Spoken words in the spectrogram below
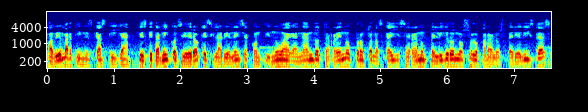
Fabio Martínez Castilla, y es que también consideró que si la violencia continúa ganando terreno, pronto las calles serán un peligro no solo para los periodistas,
